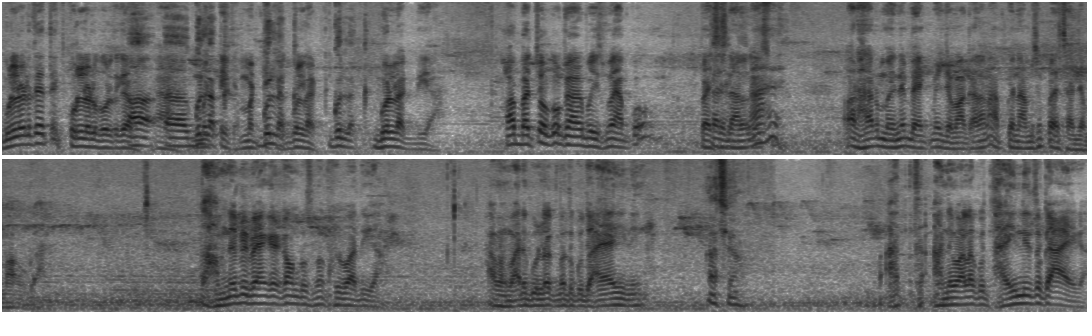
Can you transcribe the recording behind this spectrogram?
गुल्लड़ देते? कुल्लड़ बोलते? हाँ, हाँ, गुल्लक, गुल्लक, गुल्लक। गुल्लक। दिया। और बच्चों को कहा भाई इसमें आपको पैसे पैसे डालना है? और हर महीने बैंक में जमा कराना आपके नाम से पैसा जमा होगा। तो हमने भी बैंक अकाउंट उसमें खुलवा दिया। अब हमारे गुल्लक में तो कुछ आया ही नहीं। अच्छा। आने वाला कुछ था ही नहीं तो क्या आएगा?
